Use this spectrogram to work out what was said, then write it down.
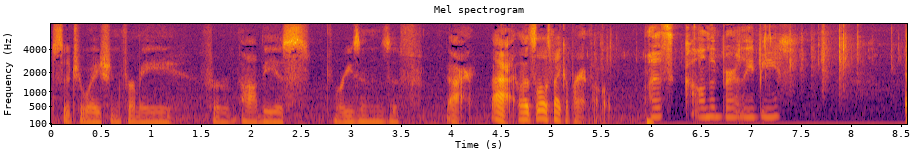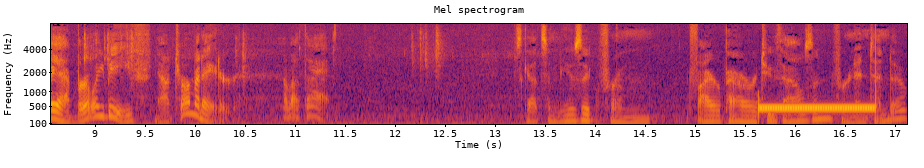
situation for me for obvious reasons. If All right, all right. Let's let's make a prank phone call. Let's call the burly beef. Oh, yeah, burly beef. Now Terminator. How about that? It's got some music from Firepower 2000 for Nintendo.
